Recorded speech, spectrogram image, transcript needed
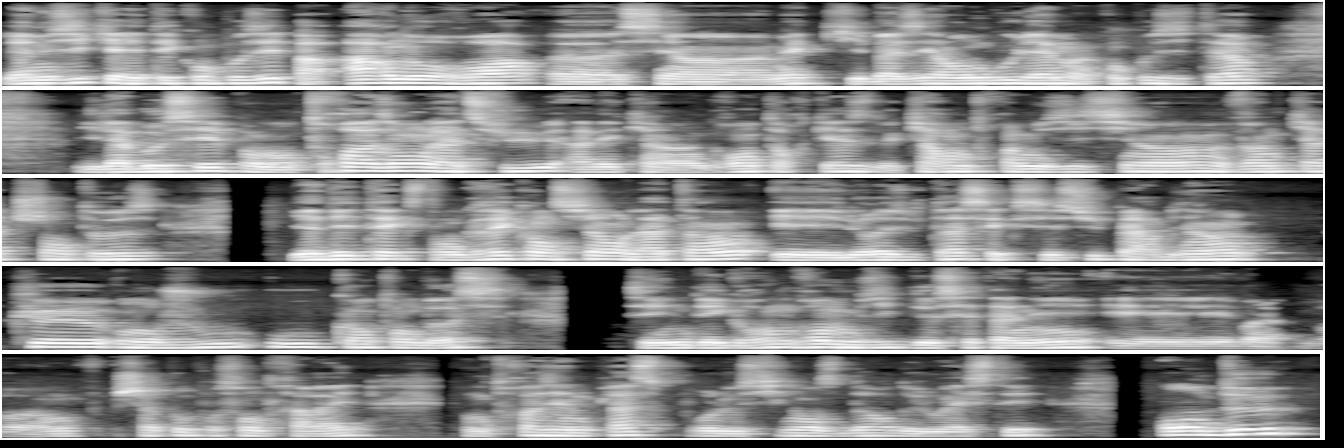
La musique a été composée par Arnaud Roy. Euh, c'est un mec qui est basé à Angoulême, un compositeur. Il a bossé pendant trois ans là-dessus avec un grand orchestre de 43 musiciens, 24 chanteuses. Il y a des textes en grec ancien, en latin, et le résultat, c'est que c'est super bien que on joue ou quand on bosse. C'est une des grandes, grandes musiques de cette année, et voilà, vraiment, chapeau pour son travail. Donc, troisième place pour le silence d'or de l'OST. En deux,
